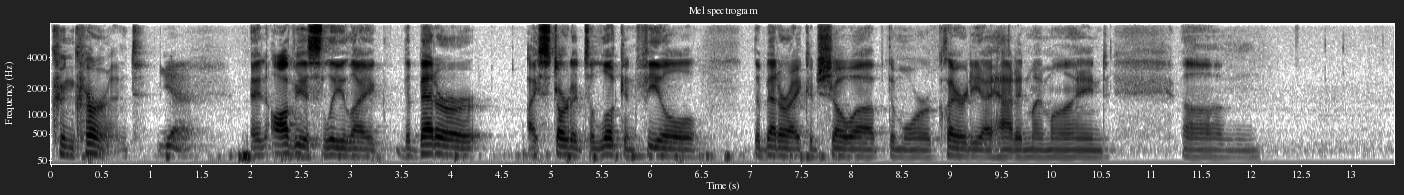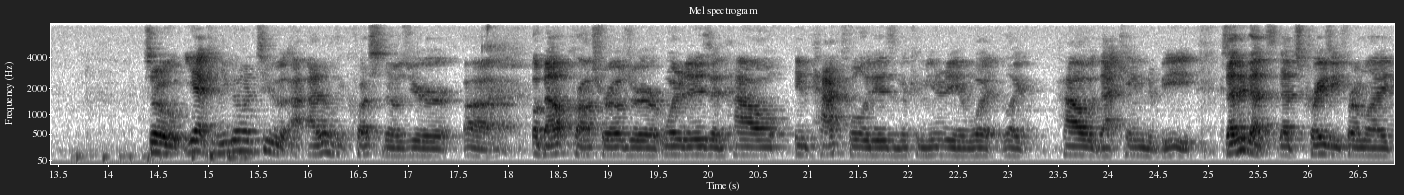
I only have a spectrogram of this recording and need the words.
concurrent. yeah. And obviously, like, the better I started to look and feel, the better I could show up, the more clarity I had in my mind. Um, So yeah, can you go into? I, I don't think Quest knows your uh, about Crossroads or what it is and how impactful it is in the community and what like how that came to be. Because I think that's that's crazy. From like,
